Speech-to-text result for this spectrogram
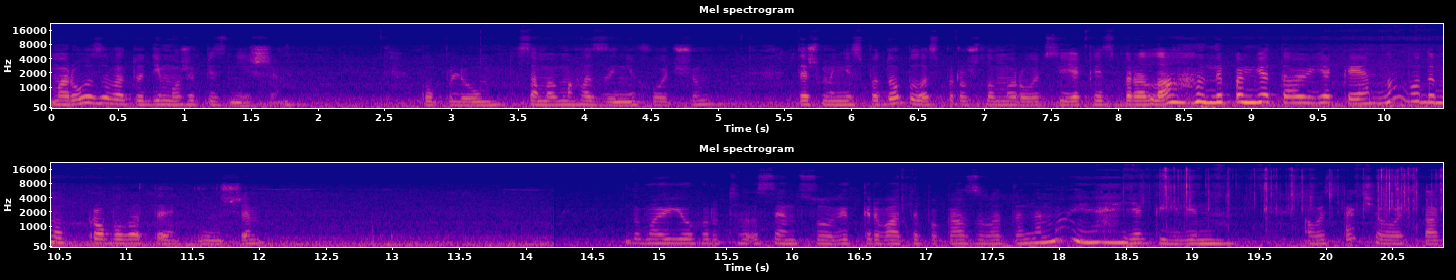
Морозиво тоді може пізніше. Куплю. Саме в магазині хочу. Теж мені сподобалось в прошлому році. Якесь брала, не пам'ятаю яке. Ну, будемо пробувати інше. Думаю, йогурт сенсу відкривати, показувати немає, який він. А ось печиво ось так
